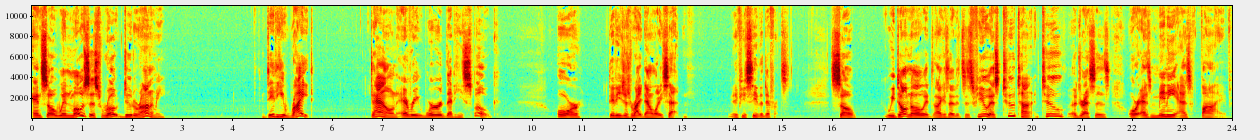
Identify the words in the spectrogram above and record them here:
And so when Moses wrote Deuteronomy, did he write down every word that he spoke? Or did he just write down what he said? If you see the difference. So we don't know. It, like I said, it's as few as two time, two addresses or as many as five,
